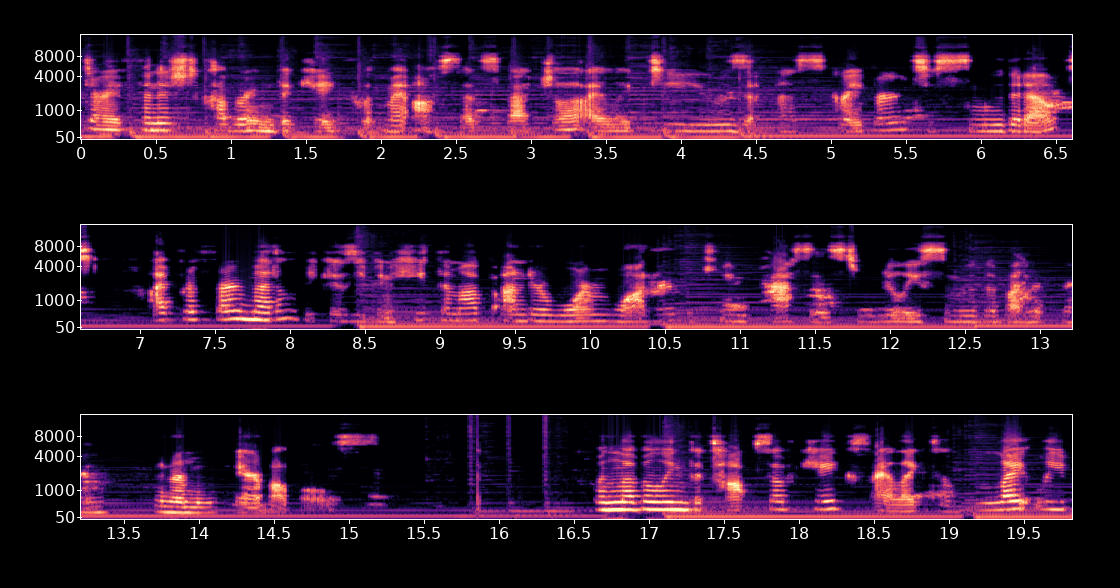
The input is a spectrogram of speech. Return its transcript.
After I finished covering the cake with my offset spatula, I like to use a scraper to smooth it out. I prefer metal because you can heat them up under warm water between passes to really smooth the buttercream and remove air bubbles. When leveling the tops of cakes, I like to lightly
